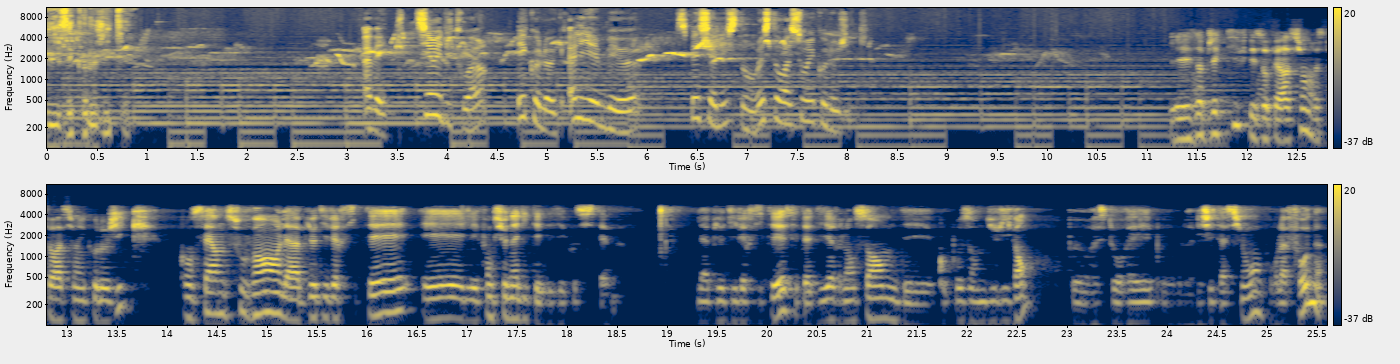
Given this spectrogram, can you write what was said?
Les écologiques. Avec Thierry Dutoit, écologue à l'IMBE, spécialiste en restauration écologique. Les objectifs des opérations de restauration écologique concernent souvent la biodiversité et les fonctionnalités des écosystèmes. La biodiversité, c'est-à-dire l'ensemble des composantes du vivant, on peut restaurer pour la végétation, pour la faune,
